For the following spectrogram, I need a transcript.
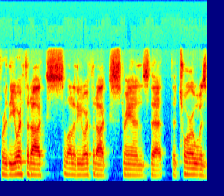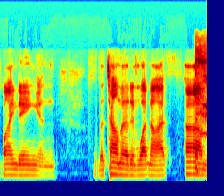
for the Orthodox, a lot of the Orthodox strands that the Torah was binding and the Talmud and whatnot. Um,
